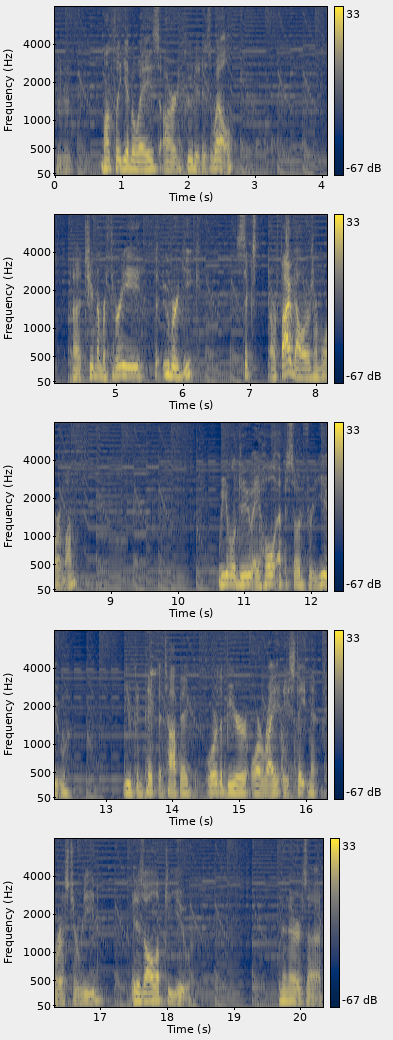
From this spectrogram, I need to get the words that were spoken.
Mm-hmm. Monthly giveaways are included as well. Uh, tier number three, the Uber Geek, six or five dollars or more a month. We will do a whole episode for you. You can pick the topic or the beer or write a statement for us to read. It is all up to you. And then there's a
